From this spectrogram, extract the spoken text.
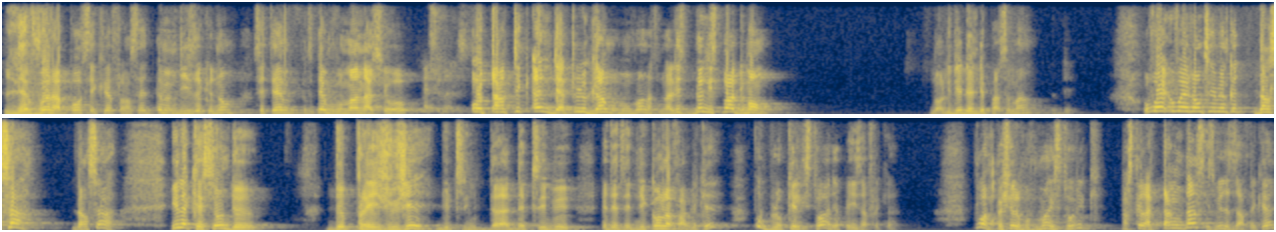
Les vrais rapports secrets français eux-mêmes disent que non, c'était un, un, mouvement national, authentique, un des plus grands mouvements nationalistes de l'histoire du monde. Dans l'idée d'un dépassement. Vous voyez, vous voyez donc très bien que dans ça, dans ça, il est question de, de préjugés du des tribus et des ethnies qu'on a fabriquées pour bloquer l'histoire des pays africains. Pour empêcher le mouvement historique. Parce que la tendance historique des Africains,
